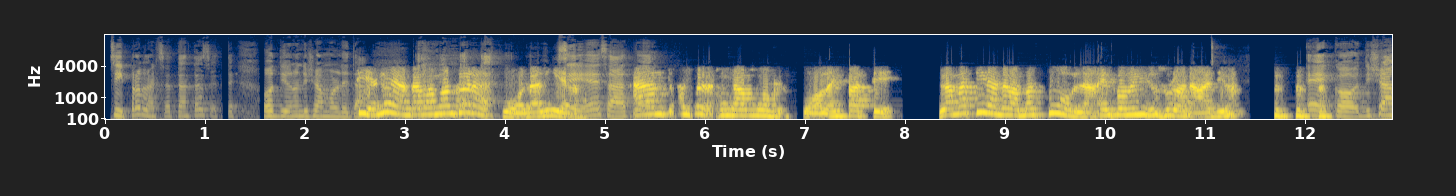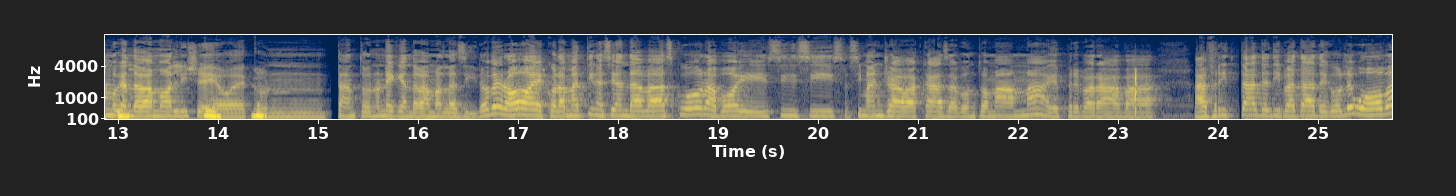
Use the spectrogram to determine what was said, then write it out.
sì, proprio nel 77, oddio non diciamo l'età. Sì, e noi andavamo ancora a scuola lì. Sì, esatto. And- ancora andavamo a scuola, infatti la mattina andavamo a scuola e il pomeriggio sulla radio. Ecco, diciamo che andavamo al liceo, ecco, mm, tanto non è che andavamo all'asilo, però ecco, la mattina si andava a scuola, poi si, si- si mangiava a casa con tua mamma che preparava la frittata di patate con le uova,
